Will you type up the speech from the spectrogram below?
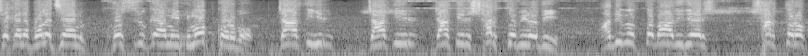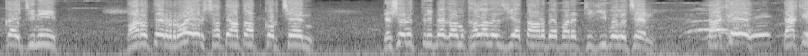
সেখানে বলেছেন, খসরুকে আমি রিমুভ করব। জাতির জাতির জাতির স্বার্থ বিরোধী আধিপত্যবাদীদের স্বার্থ রক্ষায় যিনি ভারতের রয়ের সাথে আতাত করছেন, দেশনেত্রী বেগম খালেদা জিয়া তার ব্যাপারে ঠিকই বলেছেন। তাকে তাকে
